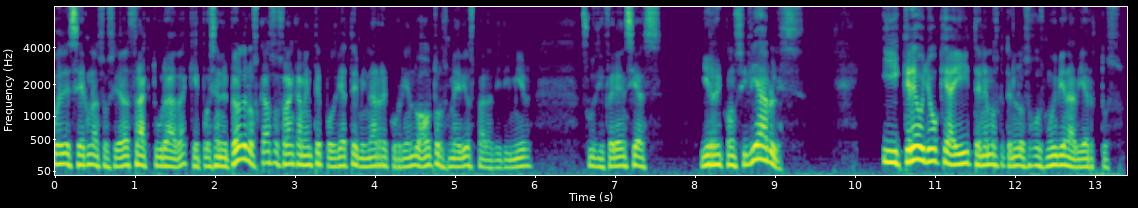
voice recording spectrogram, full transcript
puede ser una sociedad fracturada que, pues en el peor de los casos, francamente, podría terminar recurriendo a otros medios para dirimir sus diferencias irreconciliables. Y creo yo que ahí tenemos que tener los ojos muy bien abiertos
